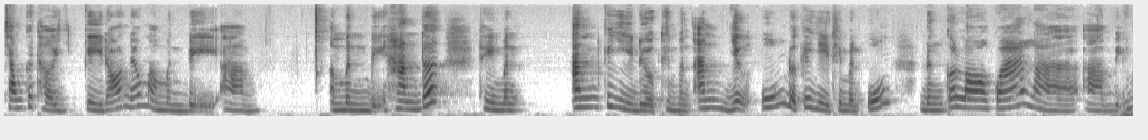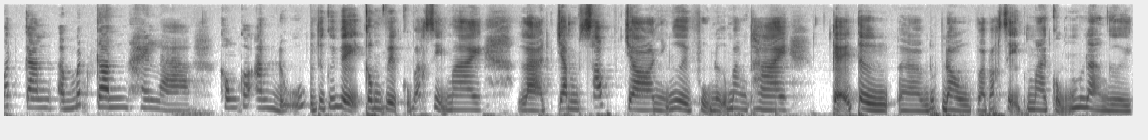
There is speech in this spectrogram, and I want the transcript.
trong cái thời kỳ đó nếu mà mình bị uh, mình bị hành đó thì mình ăn cái gì được thì mình ăn dự uống được cái gì thì mình uống đừng có lo quá là à, bị mất cân à, mất cân hay là không có ăn đủ thưa quý vị công việc của bác sĩ Mai là chăm sóc cho những người phụ nữ mang thai kể từ uh, lúc đầu và bác sĩ Mai cũng là người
